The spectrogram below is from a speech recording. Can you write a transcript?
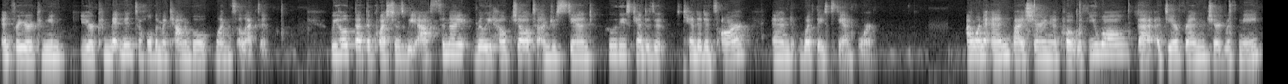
and for your community your commitment to hold them accountable once elected. We hope that the questions we asked tonight really helped y'all to understand who these candidate, candidates are and what they stand for. I want to end by sharing a quote with you all that a dear friend shared with me.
